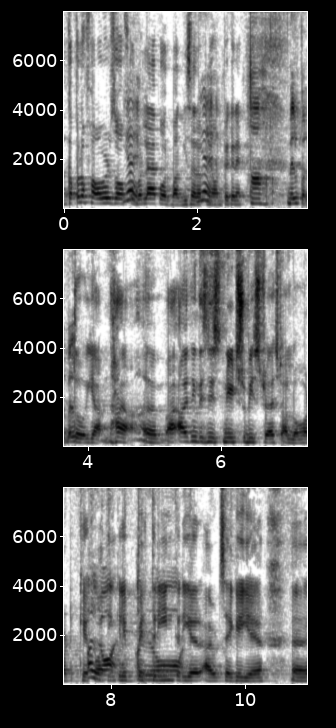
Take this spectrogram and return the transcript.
couple of hours of overlap اور باقی سارا اپنے آن پہ کریں بالکل تو یا I think this needs to be stressed a lot کہ خواتین کے لیے بہترین کریئر آئی وڈ سے کہ یہ ہے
